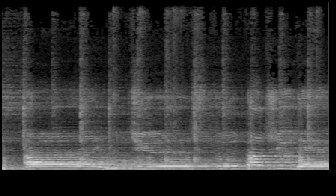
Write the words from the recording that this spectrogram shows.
If I refuse to touch you there.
